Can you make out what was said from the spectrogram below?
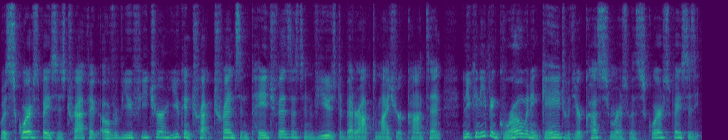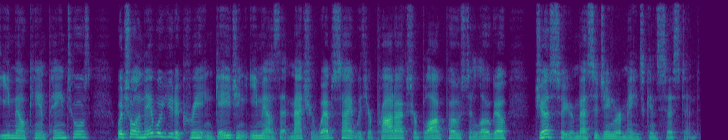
With Squarespace's traffic overview feature, you can track trends in page visits and views to better optimize your content, and you can even grow and engage with your customers with Squarespace's email campaign tools, which will enable you to create engaging emails that match your website with your products or blog post and logo just so your messaging remains consistent.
